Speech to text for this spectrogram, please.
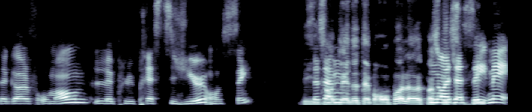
de golf au monde, le plus prestigieux, on le sait. Les Cette Anglais année- ne t'aimeront pas, là, parce non, que je tu, sais, mais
